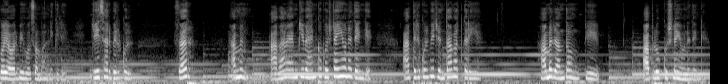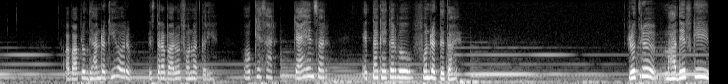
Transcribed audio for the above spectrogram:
कोई और भी हो संभालने के लिए। जी, सर, बिल्कुल। सर, हम आभा मैम की बहन को कुछ नहीं होने देंगे। आप बिल्कुल भी चिंता मत करिए। हाँ मैं जानता हूँ कि आप लोग कुछ नहीं होने देंगे। अब आप लोग ध्यान रखिए और इस तरह बार बार फ़ोन मत करिए। ओके सर, जय हिंद सर। इतना कहकर वो फ़ोन रख देता है। रुद्र महादेव की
